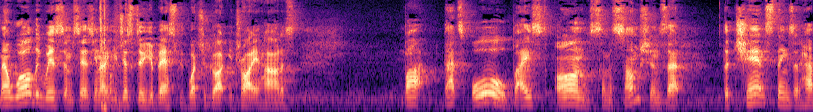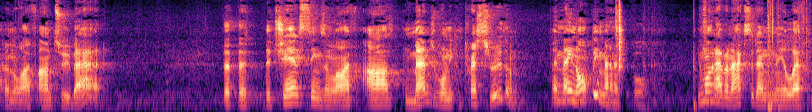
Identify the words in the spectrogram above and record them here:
Now, worldly wisdom says, you know, you just do your best with what you got. You try your hardest. But that's all based on some assumptions that the chance things that happen in life aren't too bad. That the, the chance things in life are manageable and you can press through them. They may not be manageable. You might have an accident and you're left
